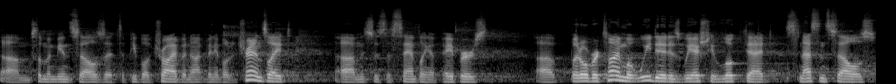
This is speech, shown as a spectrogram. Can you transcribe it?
um, some immune cells that people have tried but not been able to translate. Um, it's just a sampling of papers. Uh, but over time, what we did is we actually looked at senescent cells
